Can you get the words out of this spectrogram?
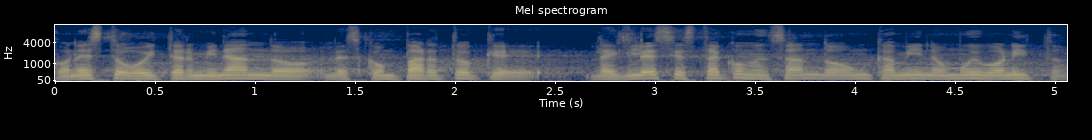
Con esto voy terminando. Les comparto que la iglesia está comenzando un camino muy bonito.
